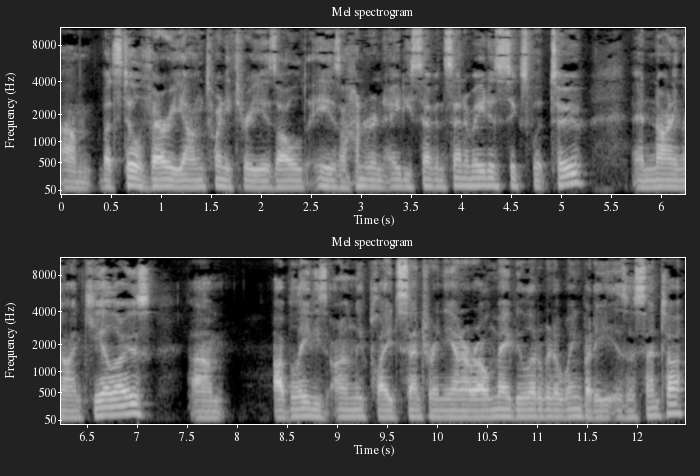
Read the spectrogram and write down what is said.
Um, but still very young, 23 years old. He is 187 centimeters, 6 foot 2, and 99 kilos. Um, I believe he's only played centre in the NRL, maybe a little bit of wing, but he is a centre.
